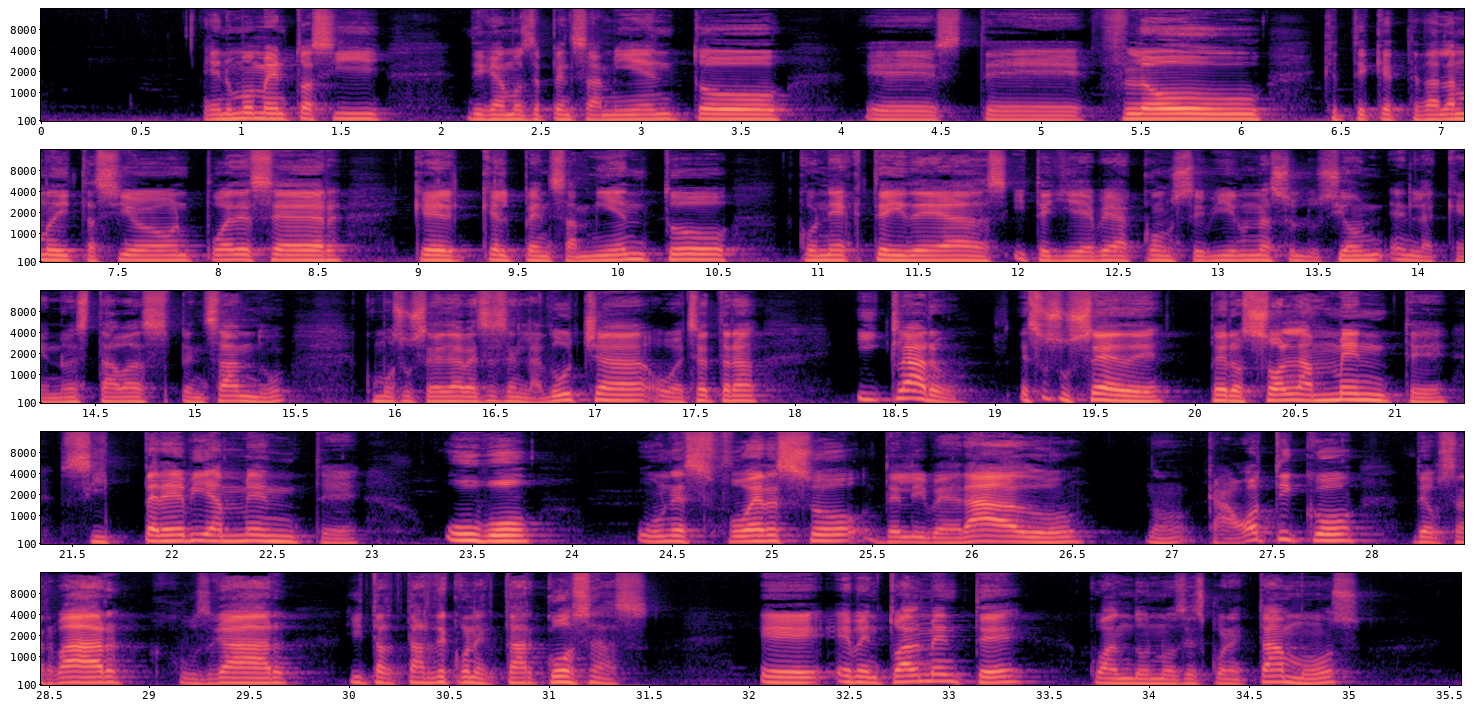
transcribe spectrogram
en un momento así, digamos, de pensamiento, este, flow que te, que te da la meditación, puede ser que, que el pensamiento conecte ideas y te lleve a concebir una solución en la que no estabas pensando, como sucede a veces en la ducha o etcétera. Y claro, eso sucede, pero solamente si previamente hubo un esfuerzo deliberado, ¿no? caótico, de observar, juzgar y tratar de conectar cosas. Eh, eventualmente cuando nos desconectamos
